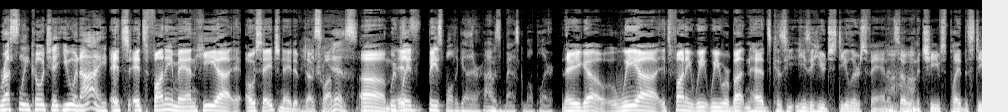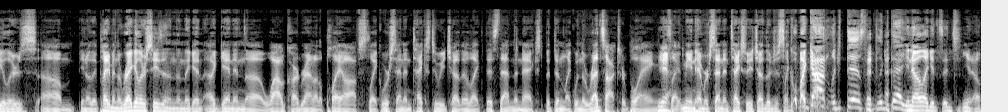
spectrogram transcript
wrestling coach at UNI. It's it's funny, man. He uh, Osage native, Doug Schwab. is. Um, we played baseball together. I was a basketball player. There you go. We uh, it's funny. We we were button heads because he, he's a huge Steelers fan, and so Uh-huh. when the Chiefs played the Steelers, um, you know, they played them in the regular season, and then they get again in the wild card round of the playoffs. Like we're sending texts to each other, like this, that, and the next. But then like when the Red Sox are playing, Yeah. it's like me and him are sending texts to each other, just like, oh my god, look at this, look, look at that. You know, like it's it's you know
